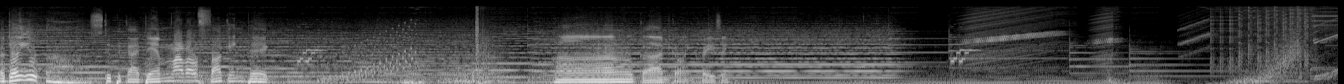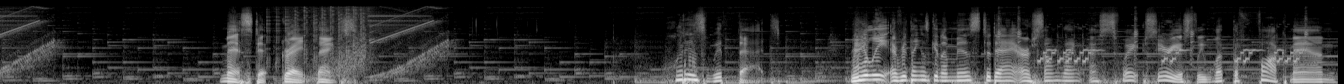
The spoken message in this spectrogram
Or don't you... Oh, stupid goddamn motherfucking pig. Oh, God, going crazy. Missed it. Great, thanks. What is with that? Really? Everything's gonna miss today or something? I swear, seriously, what the fuck, man?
